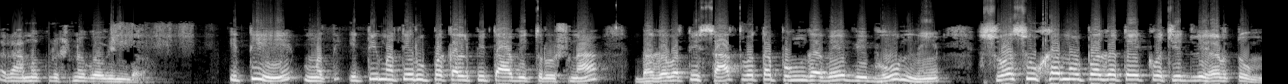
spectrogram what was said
रामकृष्ण गोविंद। इति मत इति मतिरूपकल्पिता वितृष्णा भगवती सात्वत पुंगवे विभूम्नि स्वसुखमुपगते क्वचित विहर्तुम।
